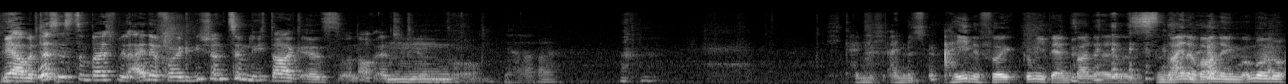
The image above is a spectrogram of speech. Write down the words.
Nee, aber das ist zum Beispiel eine Folge, die schon ziemlich dark ist und auch edgy Mm. und so. Ich an nicht eine Folge Gummibärenbande erinnern. Das ist in meiner Wahrnehmung immer nur,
